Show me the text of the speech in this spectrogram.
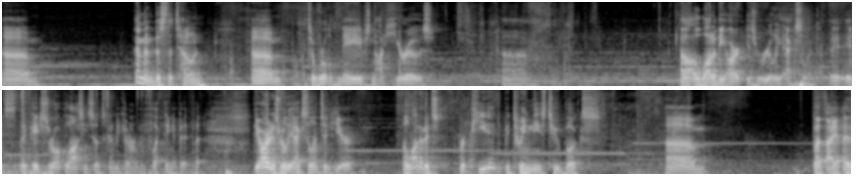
um, and then just the tone. Um, it's a world of knaves, not heroes. Um, a lot of the art is really excellent. It's the pages are all glossy, so it's going to be kind of reflecting a bit. But the art is really excellent in here. A lot of it's repeated between these two books. Um, but I, I, I,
